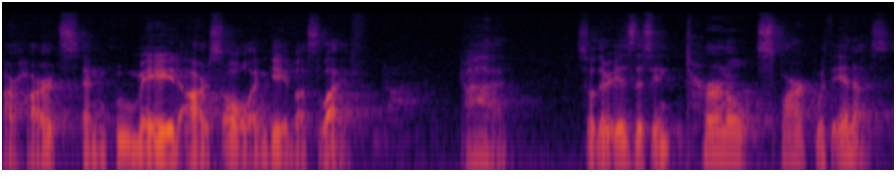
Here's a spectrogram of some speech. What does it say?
Our hearts. And who made our soul and gave us life? God. So there is this internal spark within us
